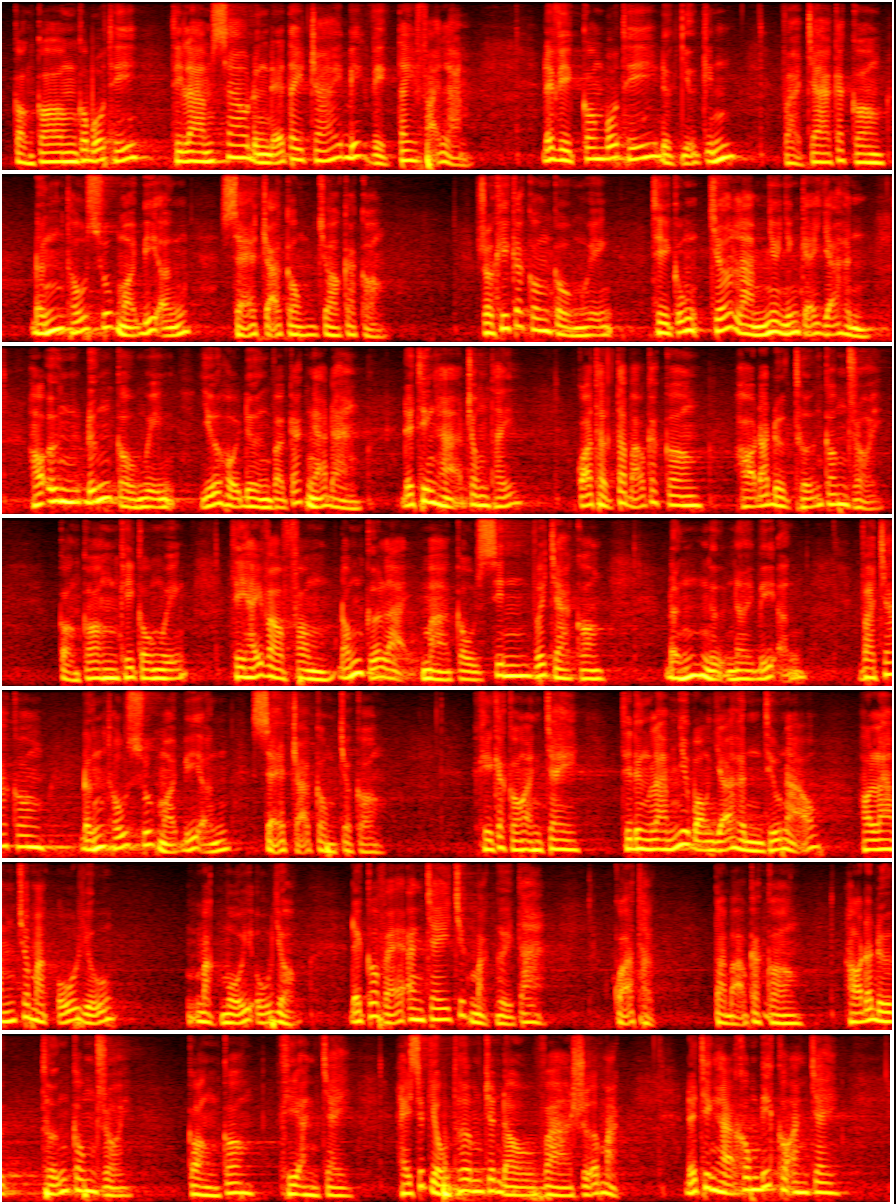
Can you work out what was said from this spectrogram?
Còn con có bố thí thì làm sao đừng để tay trái biết việc tay phải làm. Để việc con bố thí được giữ kín và cha các con đấng thấu suốt mọi bí ẩn sẽ trả công cho các con. Rồi khi các con cầu nguyện thì cũng chớ làm như những kẻ giả hình. Họ ưng đứng cầu nguyện giữa hội đường và các ngã đàn để thiên hạ trông thấy. Quả thật ta bảo các con, họ đã được thưởng công rồi. Còn con khi cầu nguyện thì hãy vào phòng đóng cửa lại mà cầu xin với cha con, đấng ngự nơi bí ẩn. Và cha con đấng thấu suốt mọi bí ẩn sẽ trả công cho con. Khi các con ăn chay thì đừng làm như bọn giả hình thiểu não, họ làm cho mặt ủ rũ, mặt mũi ủ dột để có vẻ ăn chay trước mặt người ta. Quả thật, ta bảo các con, họ đã được thưởng công rồi. Còn con, khi ăn chay, hãy sức dầu thơm trên đầu và rửa mặt, để thiên hạ không biết con ăn chay,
